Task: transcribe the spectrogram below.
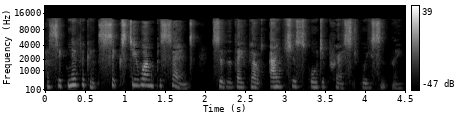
A significant 61% said that they felt anxious or depressed recently.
